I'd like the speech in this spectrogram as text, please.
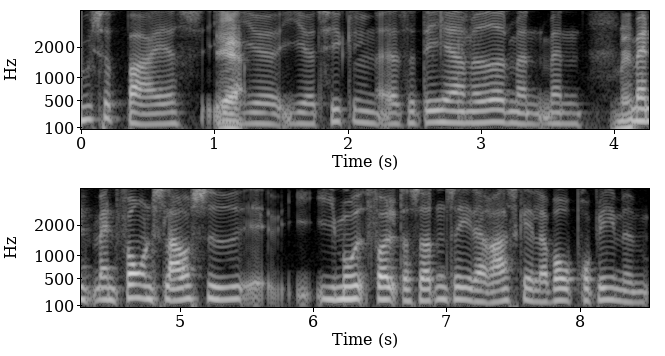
user bias i, ja. uh, i artiklen. Altså det her med, at man, man, Men, man, man får en slagside øh, imod folk, der sådan set er raske, eller hvor problemet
